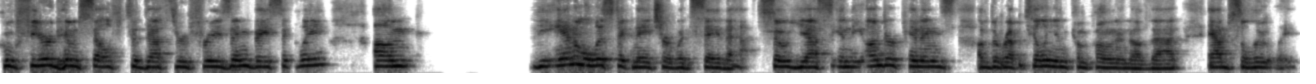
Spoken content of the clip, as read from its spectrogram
who feared himself to death through freezing basically um, the animalistic nature would say that. So, yes, in the underpinnings of the reptilian component of that, absolutely.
